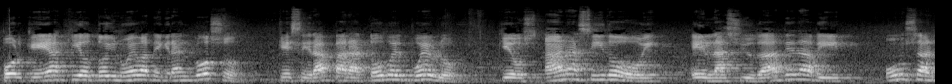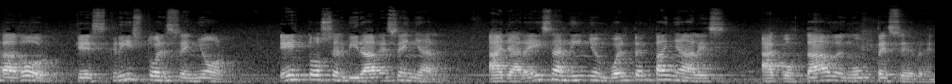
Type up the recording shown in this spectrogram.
porque aquí os doy nuevas de gran gozo que será para todo el pueblo, que os ha nacido hoy en la ciudad de David un Salvador, que es Cristo el Señor. Esto servirá de señal. Hallaréis al niño envuelto en pañales, acostado en un pesebre.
